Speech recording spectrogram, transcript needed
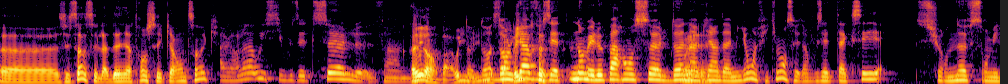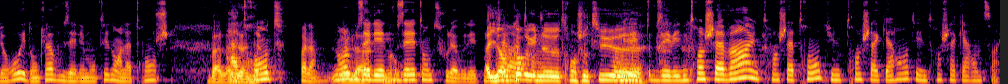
Euh, c'est ça, c'est la dernière tranche, c'est 45 Alors là, oui, si vous êtes seul, enfin, ah bah oui, dans, bah, le cas, vous êtes, non, mais le parent seul donne un bien d'un million, effectivement, c'est-à-dire que vous êtes taxé sur 900 000 euros. Et donc là, vous allez monter dans la tranche bah, à 30. Voilà. Non, vous, allez, vous allez être en dessous là. Vous ah, il y a encore une tranche au-dessus euh vous, avez une tranche à 20, une tranche à 30, une tranche à 40 et une tranche à 45.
